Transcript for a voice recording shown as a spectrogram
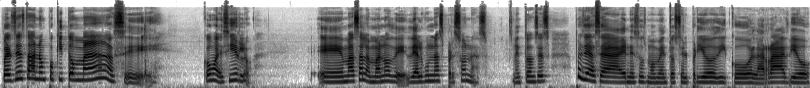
pues ya estaban un poquito más, eh, ¿cómo decirlo? Eh, más a la mano de, de algunas personas. Entonces, pues ya sea en esos momentos el periódico, la radio,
